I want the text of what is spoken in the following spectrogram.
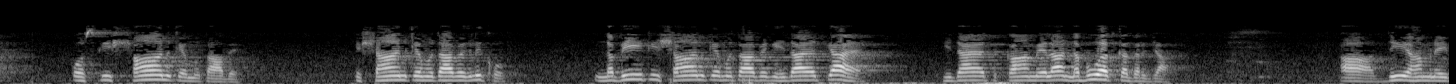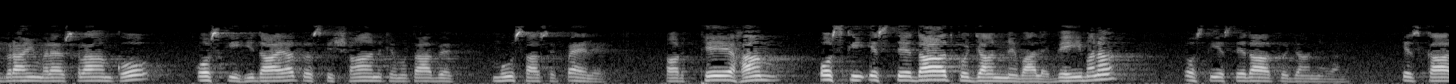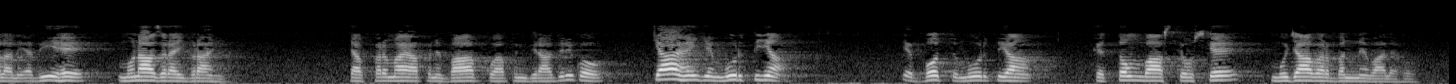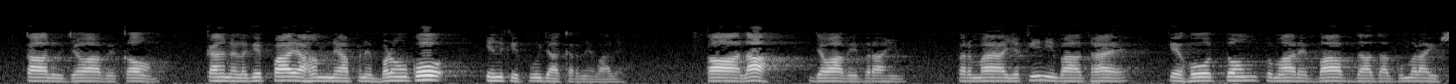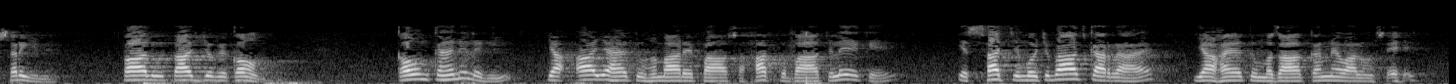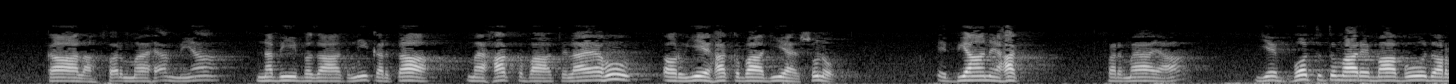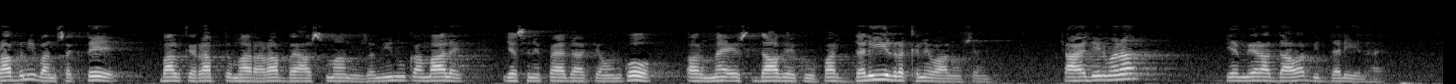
اس کی شان کے مطابق شان کے مطابق لکھو۔ نبی کی شان کے مطابق ہدایت کیا ہے؟ ہدایت کاملہ نبوت کا درجہ۔ آ، دی ہم نے ابراہیم علیہ السلام کو اس کی ہدایت، اس کی شان کے مطابق موسا سے پہلے، اور تھے ہم اس کی استعداد کو جاننے والے۔ بے ہی منا اس کی استعداد کو جاننے والے۔ اس کال علی ابھی ہے مناظرہ ابراہیم۔ کیا فرمایا اپنے باپ کو، اپنی برادری کو، کیا ہیں یہ مورتیاں؟ یہ بت مورتیاں کہ تم واسطے اس کے مجاور بننے والے ہو۔ کالو جواب قوم، کہنے لگے، پایا ہم نے اپنے بڑوں کو ان کی پوجا کرنے والے۔ کالا جواب ابراہیم، فرمایا، یقینی بات ہے کہ ہو تم تمہارے باپ دادا گمراہی سری میں۔ کالو تعجب قوم۔ قوم کہنے لگی، کیا آیا ہے تو ہمارے پاس حق بات لے کے؟ یہ سچ مچ بات کر رہا ہے یا ہے تو مذاق کرنے والوں سے؟ کالا فرمایا، میاں، نبی مذاق نہیں کرتا، میں حق بات لایا ہوں اور یہ حق بات یہ ہے، سنو۔ یہ بیان حق۔ فرمایا، یہ بت تمہارے معبود اور رب نہیں بن سکتے۔ بلکہ رب تمہارا رب ہے، آسمان و زمینوں کا مالک، جس نے پیدا کیا ان کو، اور میں اس دعوے کے اوپر دلیل رکھنے والوں سے ہوں۔ شاہدین منا، یہ میرا دعویٰ بھی دلیل ہے۔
